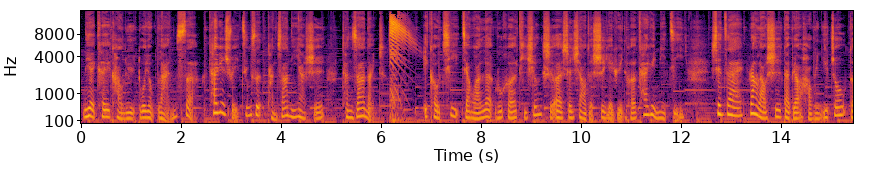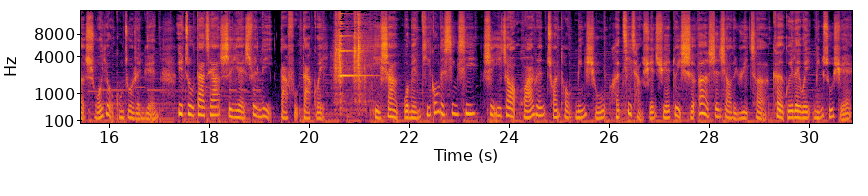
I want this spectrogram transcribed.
你也可以考虑多用蓝色。开运水晶是坦桑尼亚石 （Tanzanite）。一口气讲完了如何提升十二生肖的事业运和开运秘籍。现在，让老师代表好运一周的所有工作人员，预祝大家事业顺利，大富大贵。以上我们提供的信息是依照华人传统民俗和气场玄学对十二生肖的预测，可归类为民俗学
